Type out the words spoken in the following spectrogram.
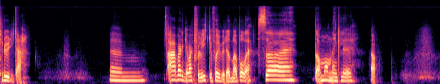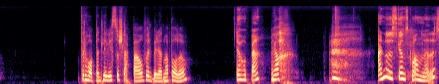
Tror ikke jeg. Um, jeg velger i hvert fall å ikke forberede meg på det. Så eh, da må han egentlig ja, Forhåpentligvis så slipper jeg å forberede meg på det òg. Det håper jeg. Ja. Er det noe du skulle ønske var annerledes?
